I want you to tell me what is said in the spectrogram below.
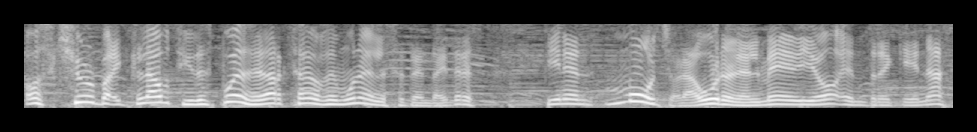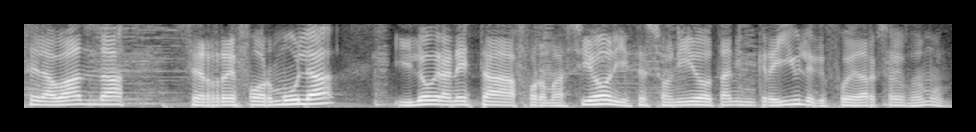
Obscure by Clouds y después de Dark Side of the Moon en el 73. Tienen mucho laburo en el medio entre que nace la banda, se reformula y logran esta formación y este sonido tan increíble que fue Dark Side of the Moon.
